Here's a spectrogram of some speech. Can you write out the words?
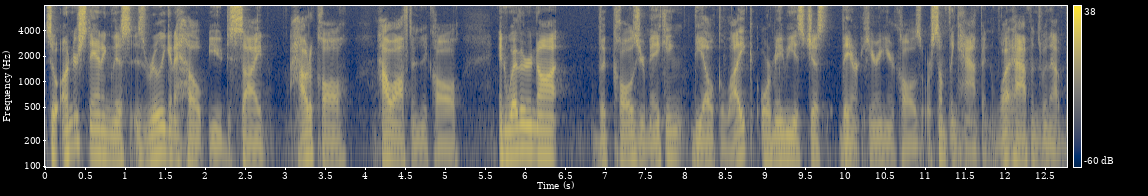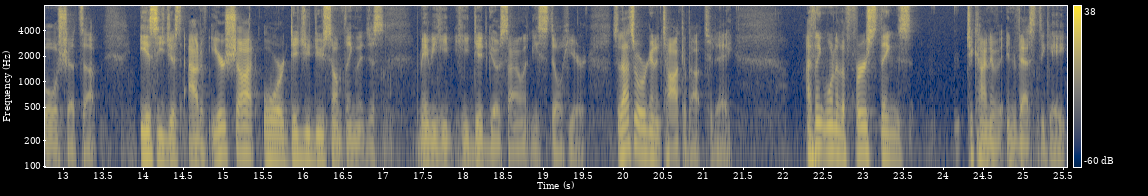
So understanding this is really going to help you decide how to call, how often to call, and whether or not the calls you're making the elk like, or maybe it's just they aren't hearing your calls or something happened. What happens when that bull shuts up? Is he just out of earshot, or did you do something that just maybe he, he did go silent and he's still here? So that's what we're going to talk about today. I think one of the first things to kind of investigate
